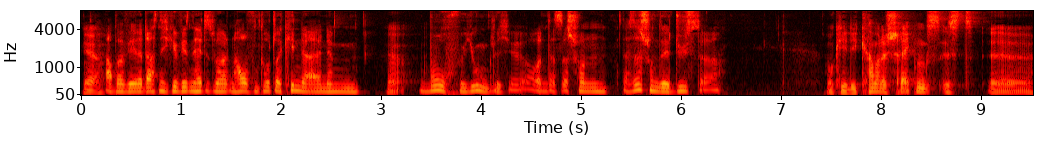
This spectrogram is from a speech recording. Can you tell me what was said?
Ja. Aber wäre das nicht gewesen, hättest du halt einen Haufen toter Kinder in einem Ja. Buch für Jugendliche. Und das ist schon, das ist schon sehr düster. Okay, die Kammer des Schreckens ist äh,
